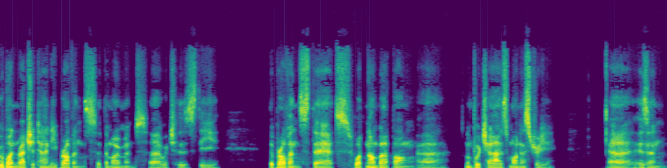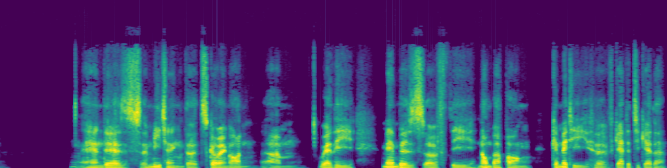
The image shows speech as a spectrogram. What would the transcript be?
Ubon Ratchathani province at the moment, uh, which is the the province that Wat Nong Pah Pong, uh, monastery, uh, is in. And there's a meeting that's going on um, where the members of the Nong Pah Pong committee have gathered together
